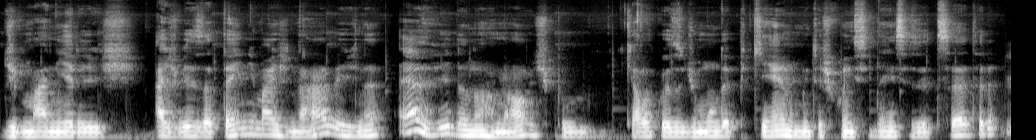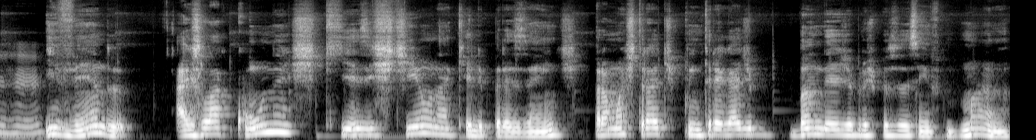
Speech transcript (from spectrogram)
de maneiras às vezes até inimagináveis, né? É a vida normal, tipo, aquela coisa de o mundo é pequeno, muitas coincidências, etc. Uhum. E vendo as lacunas que existiam naquele presente pra mostrar, tipo, entregar de bandeja para as pessoas assim, mano,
